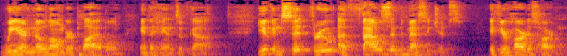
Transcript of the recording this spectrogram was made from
we are no longer pliable in the hands of God. You can sit through a thousand messages if your heart is hardened,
